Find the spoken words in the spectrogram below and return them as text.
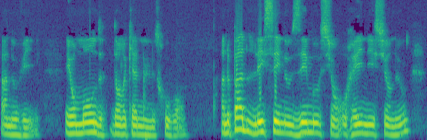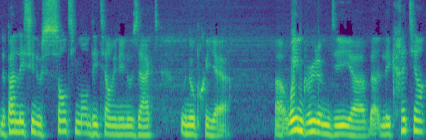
à nos vies et au monde dans lequel nous nous trouvons. À ne pas laisser nos émotions régner sur nous, ne pas laisser nos sentiments déterminer nos actes ou nos prières. Euh, Wayne Grudem dit euh, les chrétiens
